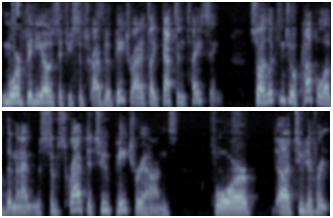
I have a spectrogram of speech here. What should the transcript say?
more videos if you subscribe to a Patreon, it's like that's enticing. So I looked into a couple of them, and I'm subscribed to two Patreons for uh, two different.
